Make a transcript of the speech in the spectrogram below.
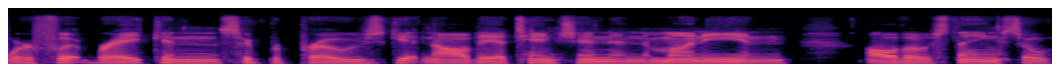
where foot brake and super pros getting all the attention and the money and all those things. So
